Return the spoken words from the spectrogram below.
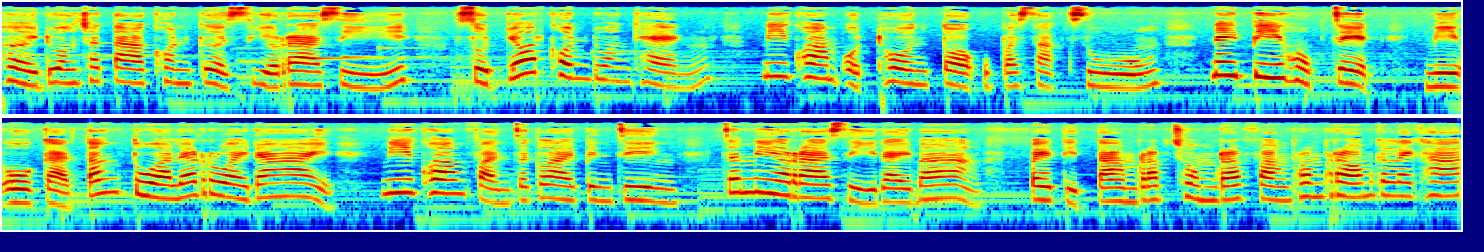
เผยดวงชะตาคนเกิดสีราศี สุดยอดคนดวงแข็ง มีความอดทนต่ออุปสรรคสูง ในปี 67 มีโอกาสตั้งตัวและรวยได้ มีความฝันจะกลายเป็นจริง จะมีราศีใดบ้าง ไปติดตามรับชมรับฟังพร้อม ๆ กันเลยค่ะ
